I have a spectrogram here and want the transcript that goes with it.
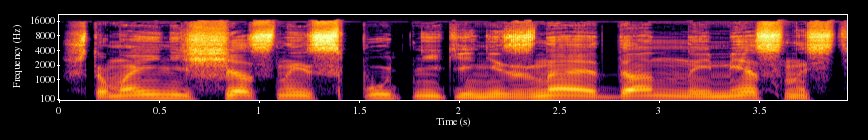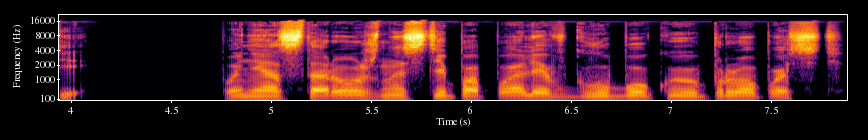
что мои несчастные спутники, не зная данной местности, по неосторожности попали в глубокую пропасть,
